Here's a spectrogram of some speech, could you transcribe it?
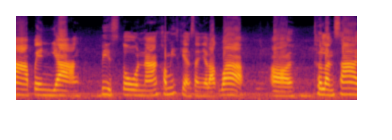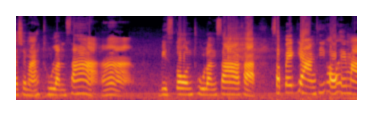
มาเป็นยางบีสโตนนะเขามีเขียนสัญลักษณ์ว่าเทอรันซ่าใช่ไหมทูรันซ่าอ่าบีสโตนทูรันซ่าค่ะ สเปคยางที่เขาให้มา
